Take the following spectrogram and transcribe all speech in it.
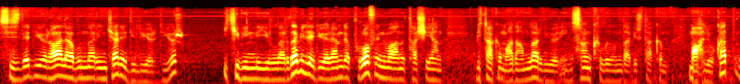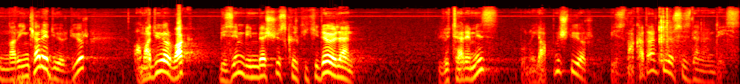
sizde diyor hala bunlar inkar ediliyor diyor. 2000'li yıllarda bile diyor hem de prof ünvanı taşıyan bir takım adamlar diyor insan kılığında bir takım mahlukat bunları inkar ediyor diyor. Ama diyor bak bizim 1542'de ölen Lüterimiz bunu yapmış diyor. Biz ne kadar diyor sizden öndeyiz.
